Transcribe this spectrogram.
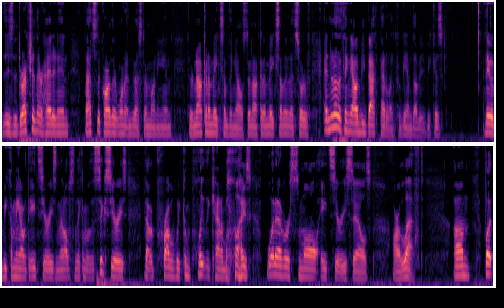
is the direction they're headed in. That's the car they want to invest their money in. They're not going to make something else. They're not going to make something that's sort of. And another thing that would be backpedaling for BMW because they would be coming out with the 8 series and then all of a sudden they come out with the 6 series that would probably completely cannibalize whatever small 8 series sales are left. Um, but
